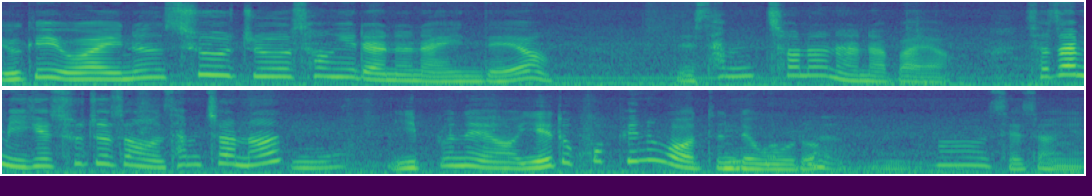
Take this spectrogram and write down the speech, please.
여기 요 아이는 수주성이라는 아이인데요. 네, 3,000원 하나 봐요. 사장님 이게 수주성은 3,000원? 예. 이쁘네요. 얘도 꽃 피는 것 같은데 예, 우로. 꽃피는, 아 세상에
